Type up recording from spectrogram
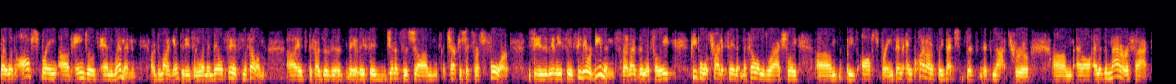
But with offspring of angels and women, or demonic entities and women, they'll say it's Nephilim. Uh, it's because of the, they they say Genesis um, chapter six verse four. You see, they, they say see they were demons. That, that, so they people will try to say that Nephilims were actually um, these offsprings, and and quite honestly, that's that's, that's not true um, at all. And as a matter of fact,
